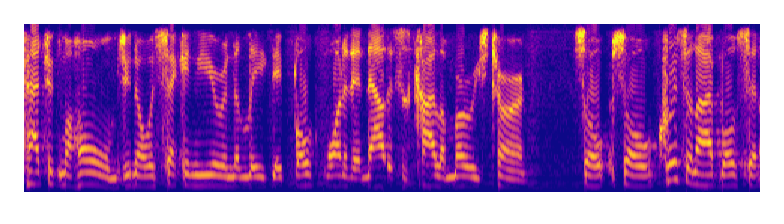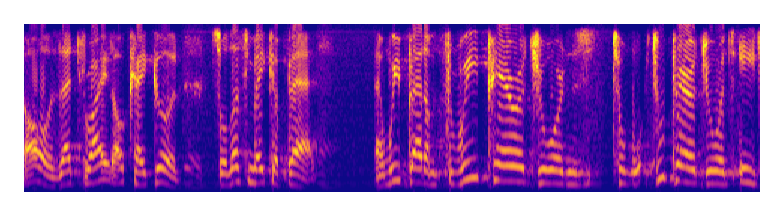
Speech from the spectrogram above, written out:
Patrick Mahomes. You know, his second year in the league, they both wanted it. Now this is Kyler Murray's turn. So, so Chris and I both said, "Oh, is that right? Okay, good. So let's make a bet." And we bet him three pair of Jordans to two pair of Jordans each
